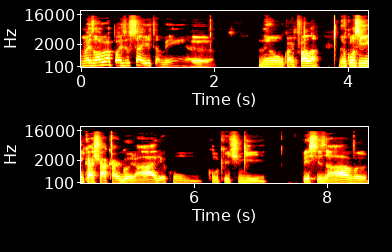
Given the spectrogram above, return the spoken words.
mas logo após eu saí também, não, como é que fala? Não consegui encaixar a carga horária com, com o que o time precisava,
